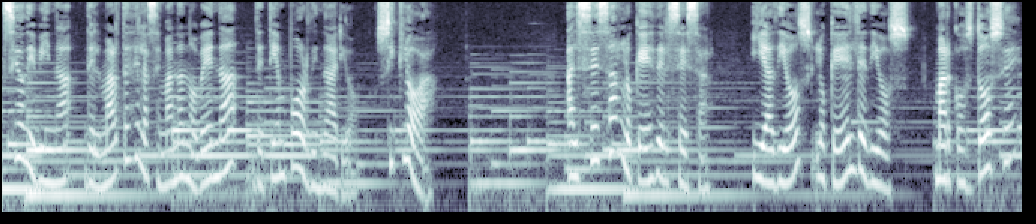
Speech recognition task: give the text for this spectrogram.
Lección Divina del martes de la semana novena de tiempo ordinario, ciclo A. Al César lo que es del César y a Dios lo que es de Dios. Marcos 12,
